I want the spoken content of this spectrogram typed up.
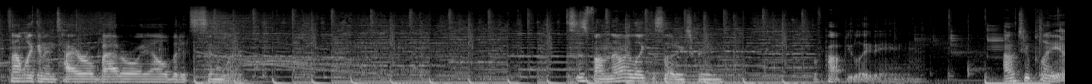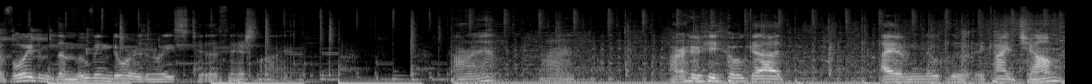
It's not like an entire battle royale, but it's similar. This is fun though. I like this loading screen. We're populating. How to play. Avoid the moving doors and race to the finish line. Alright. Alright. Alright, oh god. I have no clue. Uh, can I jump?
